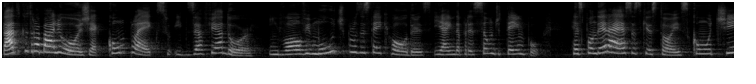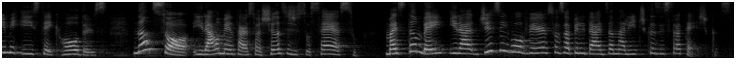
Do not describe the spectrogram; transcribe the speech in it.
Dado que o trabalho hoje é complexo e desafiador, envolve múltiplos stakeholders e ainda pressão de tempo, Responder a essas questões com o time e stakeholders não só irá aumentar suas chances de sucesso, mas também irá desenvolver suas habilidades analíticas e estratégicas.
